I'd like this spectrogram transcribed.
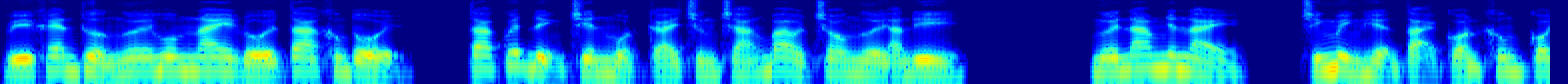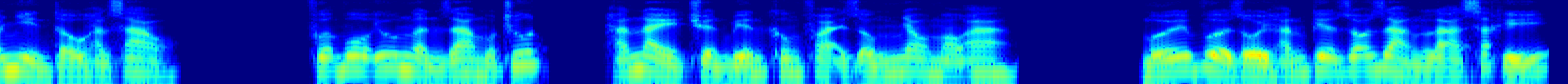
vì khen thưởng ngươi hôm nay đối ta không tồi, ta quyết định chiên một cái trứng tráng bao cho ngươi ăn đi." Người nam nhân này, chính mình hiện tại còn không có nhìn thấu hắn sao? Phượng Vô Ưu ngẩn ra một chút, hắn này chuyển biến không phải giống nhau mau a. Mới vừa rồi hắn kia rõ ràng là sát khí,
